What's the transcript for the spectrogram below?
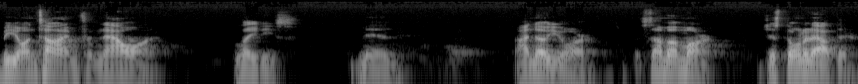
be on time from now on. Ladies, men, I know you are. Some of them aren't. Just throwing it out there.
